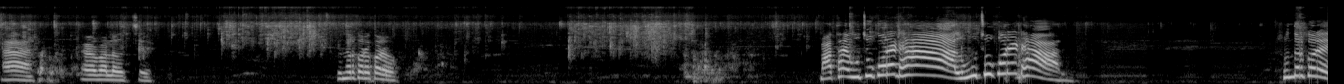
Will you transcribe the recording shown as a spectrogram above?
হ্যাঁ এবার ভালো হচ্ছে। সুন্দর করে করো। মাথায় উঁচু করে ঢাল উঁচু করে ঢাল। সুন্দর করে।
